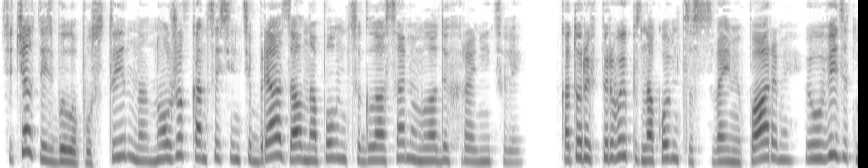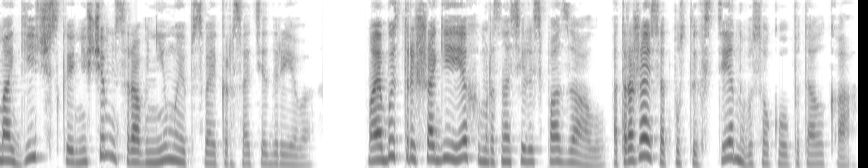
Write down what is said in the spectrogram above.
Сейчас здесь было пустынно, но уже в конце сентября зал наполнится голосами молодых хранителей, которые впервые познакомятся со своими парами и увидят магическое, ни с чем не сравнимое по своей красоте древо. Мои быстрые шаги эхом разносились по залу, отражаясь от пустых стен и высокого потолка.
